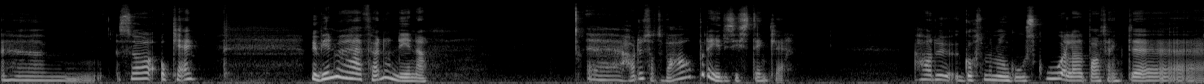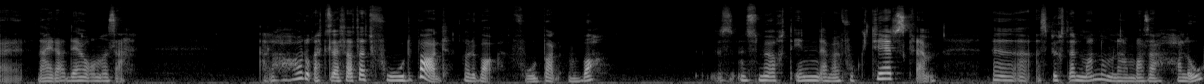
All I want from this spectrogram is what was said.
Um, så OK. Vi begynner med føttene dine. Uh, har du tatt vare på det i det siste, egentlig? Har du gått med noen gode sko, eller bare tenkt uh, Nei da, det ordner seg. Eller har du rett og slett tatt et fotbad? Og du bare Fotbad? Hva? Smørt inn det med fuktighetskrem? Uh, jeg spurte en mann om det, han bare sa 'hallo,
